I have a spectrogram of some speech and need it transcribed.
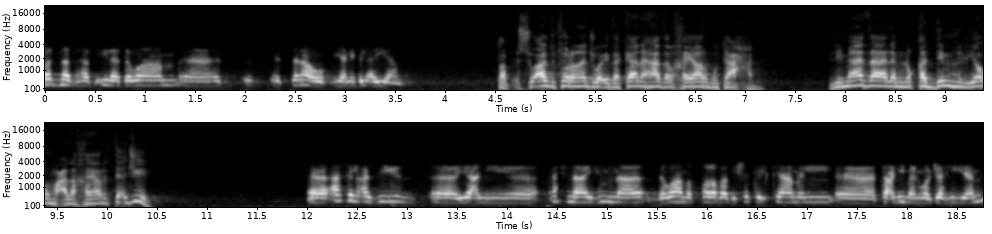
قد نذهب إلى دوام آه، التناوب يعني بالأيام. طب السؤال دكتورة نجوى إذا كان هذا الخيار متاحا لماذا لم نقدمه اليوم على خيار التأجيل؟ آه، أخي العزيز آه، يعني آه، إحنا يهمنا دوام الطلبة بشكل كامل تعليما وجاهيا.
